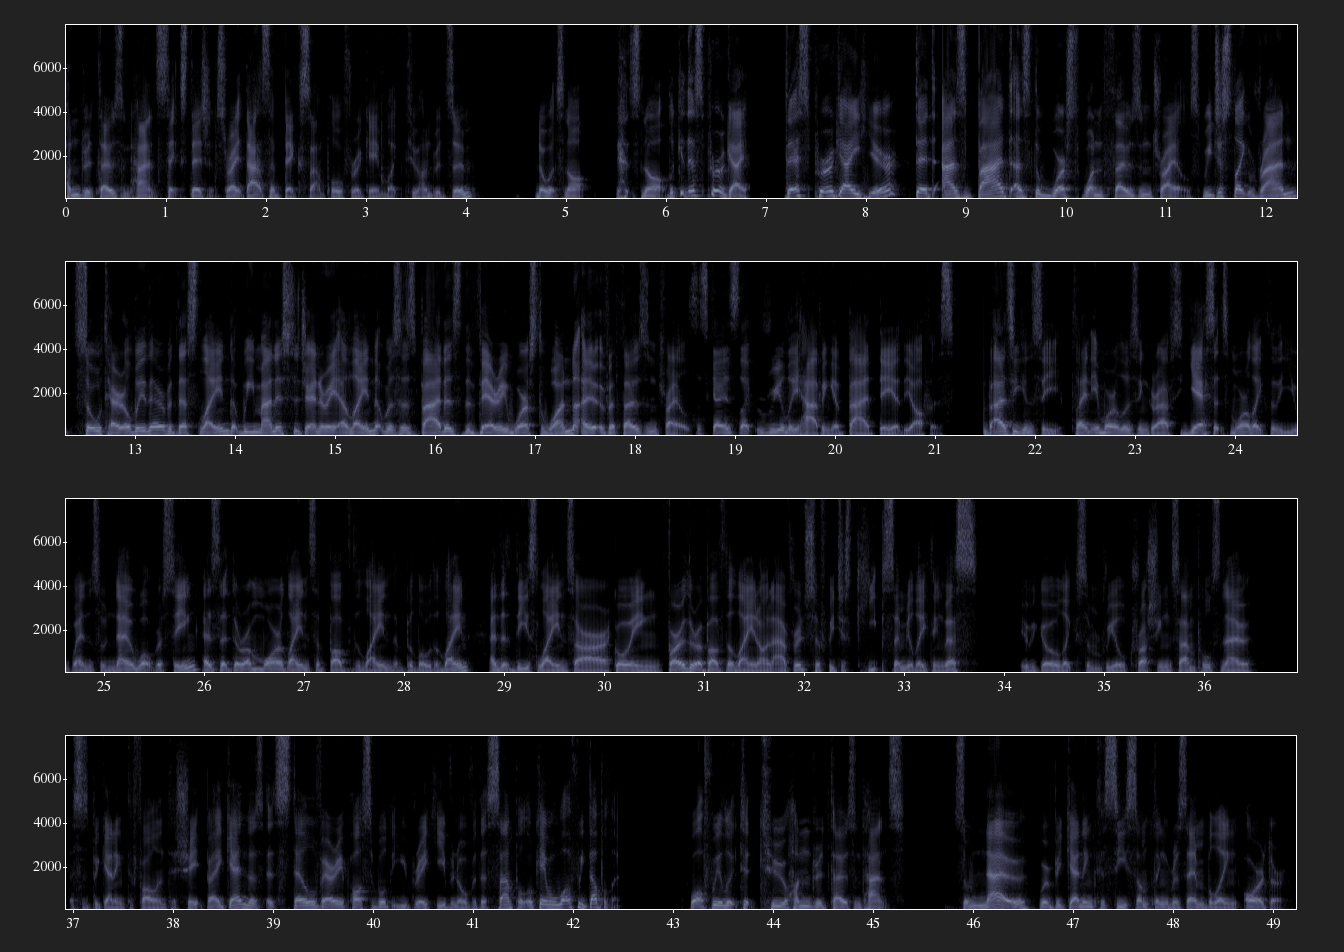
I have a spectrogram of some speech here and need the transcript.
100000 hands six digits right? That's a big sample for a game like 200 zoom. No it's not It's not. Look at this poor guy. This poor guy here did as bad as the worst 1000 trials. We just like ran so terribly there with this line that we managed to generate a line that was as bad as the very worst one out of a thousand trials. This guy is like really having a bad day at the office. But as you can see, plenty more losing graphs. Yes, it's more likely that you win. So now what we're seeing is that there are more lines above the line than below the line, and that these lines are going further above the line on average. So if we just keep simulating this, here we go, like some real crushing samples now. This is beginning to fall into shape. But again, it's still very possible that you break even over this sample. Okay, well, what if we double it? What if we looked at 200,000 hands? So now we're beginning to see something resembling order.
